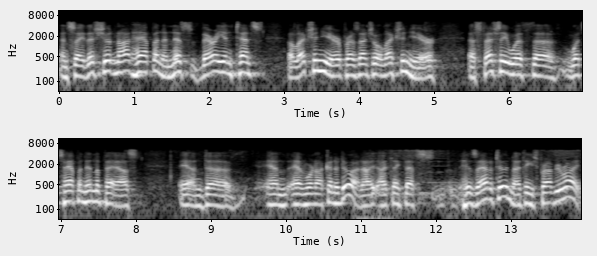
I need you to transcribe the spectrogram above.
and say this should not happen in this very intense election year, presidential election year, especially with uh, what's happened in the past. And uh, and, and we're not going to do it. I, I, think that's his attitude, and I think he's probably right.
